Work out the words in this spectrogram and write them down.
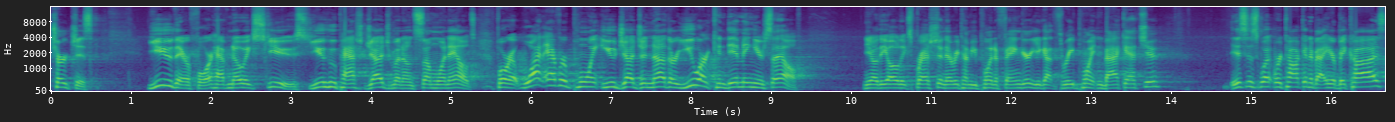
churches. You, therefore, have no excuse, you who pass judgment on someone else. For at whatever point you judge another, you are condemning yourself. You know the old expression every time you point a finger, you got three pointing back at you? This is what we're talking about here because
